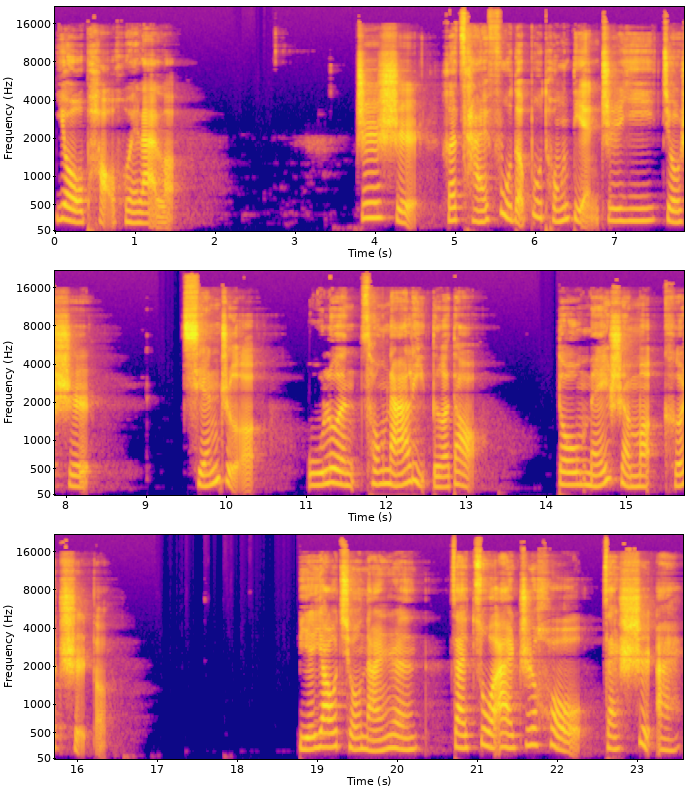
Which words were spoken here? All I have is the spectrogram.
又跑回来了。知识和财富的不同点之一就是，前者无论从哪里得到，都没什么可耻的。别要求男人在做爱之后再示爱。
